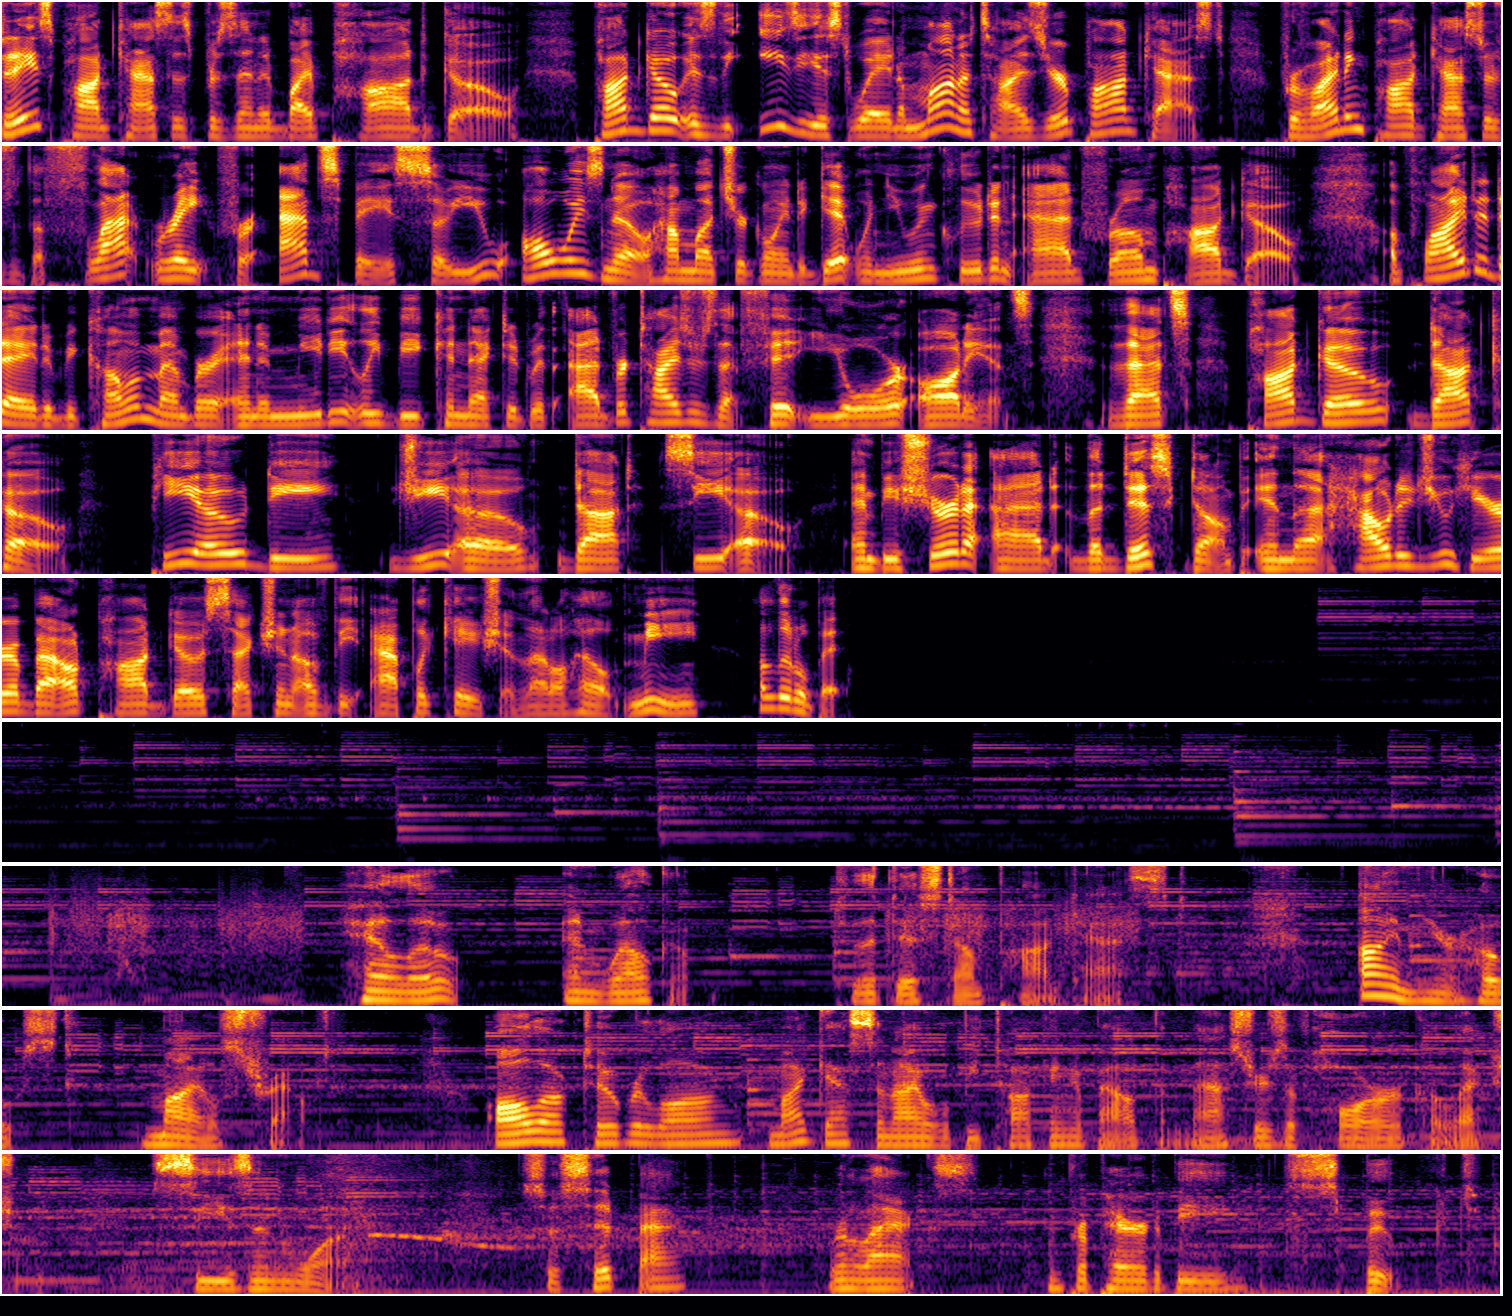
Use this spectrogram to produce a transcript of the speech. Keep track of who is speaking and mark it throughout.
Speaker 1: Today's podcast is presented by Podgo. Podgo is the easiest way to monetize your podcast, providing podcasters with a flat rate for ad space so you always know how much you're going to get when you include an ad from Podgo. Apply today to become a member and immediately be connected with advertisers that fit your audience. That's podgo.co. P O D G O dot and be sure to add the disc dump in the How Did You Hear About Podgo section of the application. That'll help me a little bit. Hello, and welcome to the Disc Dump Podcast. I'm your host, Miles Trout. All October long, my guests and I will be talking about the Masters of Horror Collection, Season 1. So sit back, relax, and prepare to be spooked.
